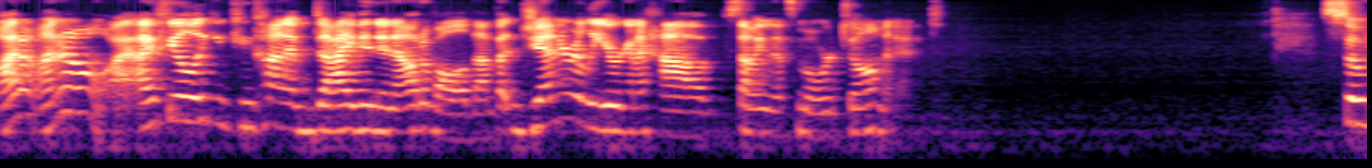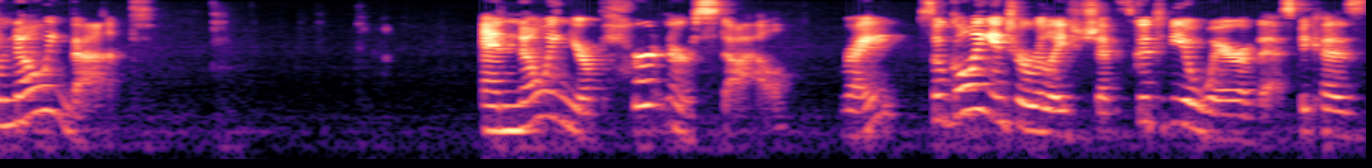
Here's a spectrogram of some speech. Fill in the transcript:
I don't I don't know. I, I feel like you can kind of dive in and out of all of them, but generally you're gonna have something that's more dominant. So knowing that and knowing your partner's style, right? So going into a relationship, it's good to be aware of this because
